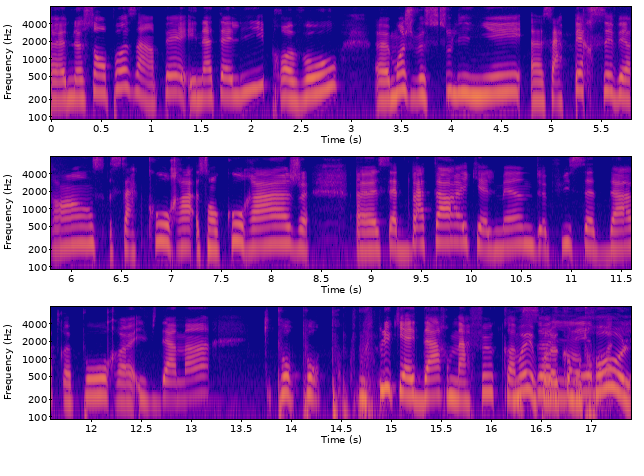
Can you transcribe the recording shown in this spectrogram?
euh, ne sont pas en paix. Et Nathalie Provo, euh, moi, je veux souligner euh, sa persévérance, sa coura son courage, cette bataille qu'elle mène depuis cette date pour, évidemment, pour, pour, pour, pour plus qu'il y ait d'armes à feu comme oui, ça. pour le contrôle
